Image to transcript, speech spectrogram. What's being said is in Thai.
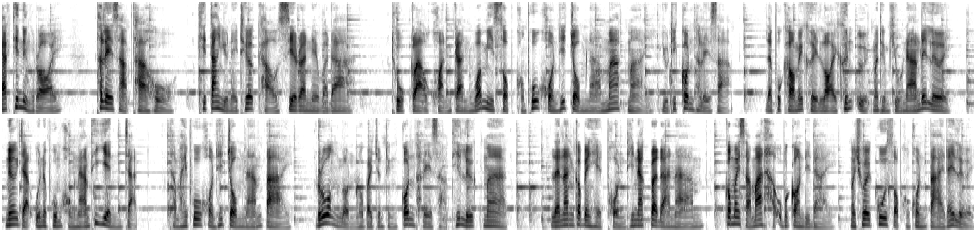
แฟกต์ที่ 100 ทะเลสาบทาโฮที่ตั้งอยู่ในเทือกเขาเซียราเนวาดา ถูกกล่าวขวัญกันว่ามีศพของผู้คนที่จมน้ำมากมาย อยู่ที่ก้นทะเลสาบ และพวกเขาไม่เคยลอยขึ้นอืดมาถึงผิวน้ำได้เลย เนื่องจากอุณหภูมิของน้ำที่เย็นจัดทำให้ผู้คนที่จมน้ำตาย ร่วงหล่นลงไปจนถึงก้นทะเลสาบที่ลึกมาก และนั่นก็เป็นเหตุผลที่นักประดาน้ำก็ไม่สามารถหาอุปกรณ์ใดๆมาช่วยกู้ศพของคนตายได้เลย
